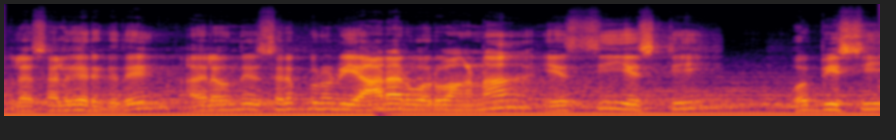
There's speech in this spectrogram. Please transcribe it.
இதில் சலுகை இருக்குது. அதில் வந்து சிறப்பு பிரிவினர் யார் யார் வருவாங்கன்னா எஸ்சி எஸ்டி ஓபிசி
